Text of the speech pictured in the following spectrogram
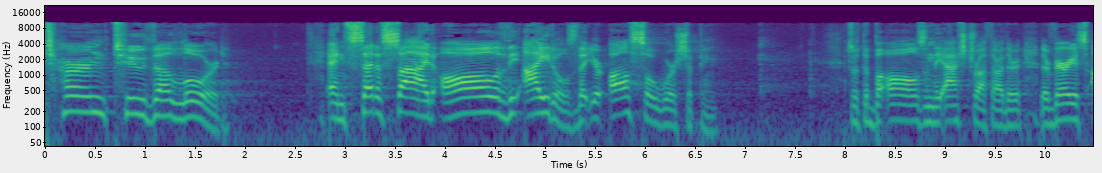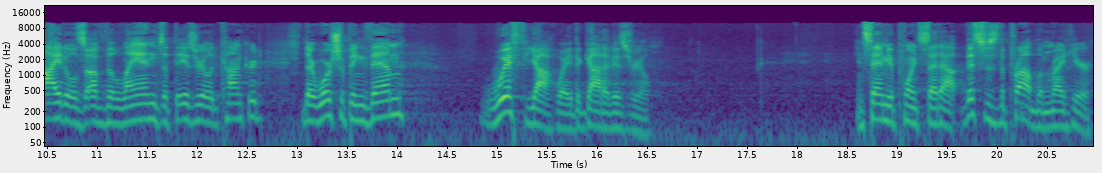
Turn to the Lord and set aside all of the idols that you're also worshiping. That's what the Baals and the Ashtaroth are. They're, they're various idols of the lands that the Israel had conquered. They're worshiping them with Yahweh, the God of Israel. And Samuel points that out. This is the problem right here.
